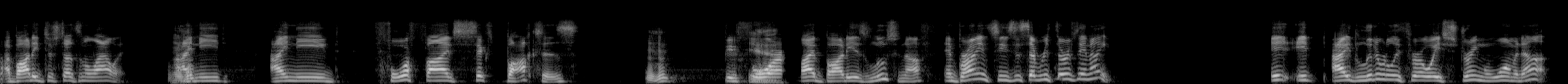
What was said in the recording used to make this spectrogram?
My body just doesn't allow it. I Mhm. need I need four, five, six boxes Mhm. before Yeah. my body is loose enough. And Brian sees this every Thursday night. It it I literally throw a string warming up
